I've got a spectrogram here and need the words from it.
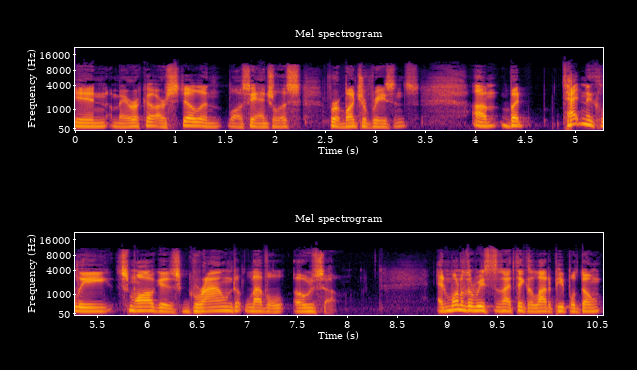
in America are still in Los Angeles for a bunch of reasons. Um, but technically, smog is ground level ozone. And one of the reasons I think a lot of people don't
